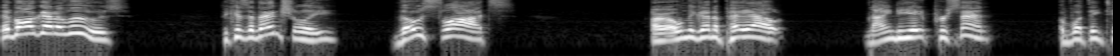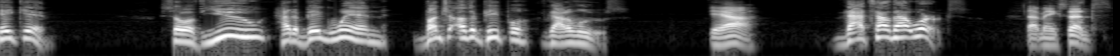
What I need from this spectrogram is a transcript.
they've all got to lose because eventually those slots are only going to pay out 98% of what they take in. So if you had a big win, a bunch of other people have got to lose. yeah. That's how that works. That makes sense.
